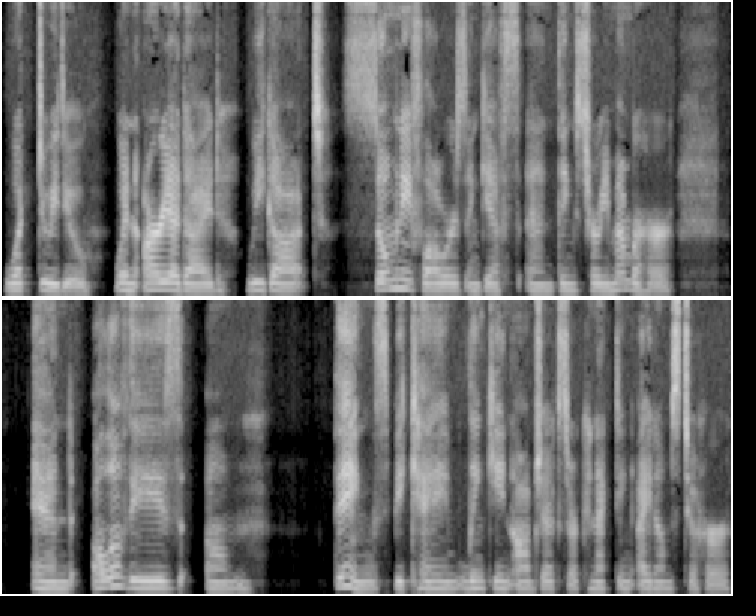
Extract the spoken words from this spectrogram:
what do we do? When Aria died, we got so many flowers and gifts and things to remember her. And all of these um, things became linking objects or connecting items to her.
